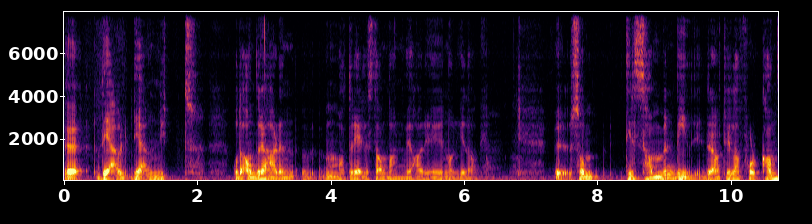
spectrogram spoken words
Uh, det, er det, er jo, nytt. Og det andre er den materielle standarden vi har i Norge i dag. Uh, som til sammen bidrar til at folk kan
